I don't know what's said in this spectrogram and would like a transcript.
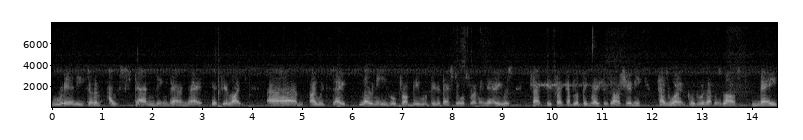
really sort of outstanding down there, if you like. Um, I would say Lone Eagle probably would be the best horse running there. He was fancied for a couple of big races last year, and he has won at Goodwood. That was last May.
